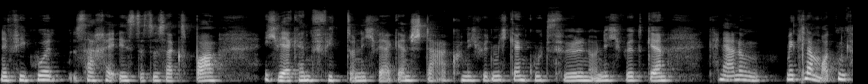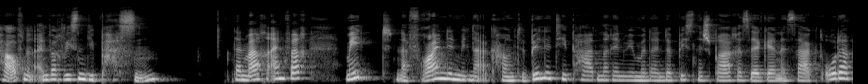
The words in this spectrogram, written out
eine Figursache ist, dass du sagst, boah, ich wäre gern fit und ich wäre gern stark und ich würde mich gern gut fühlen und ich würde gern, keine Ahnung, mir Klamotten kaufen und einfach wissen, die passen. dann mach einfach mit einer Freundin, mit einer Accountability-Partnerin, wie man da in der Business-Sprache sehr gerne sagt, oder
